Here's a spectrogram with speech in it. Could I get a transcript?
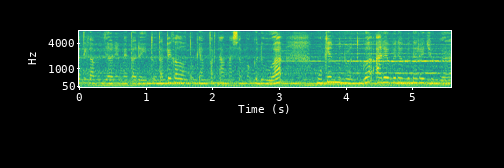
ketika menjalani metode itu. Tapi kalau untuk yang pertama sama kedua mungkin menurut gua ada benar-benarnya juga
